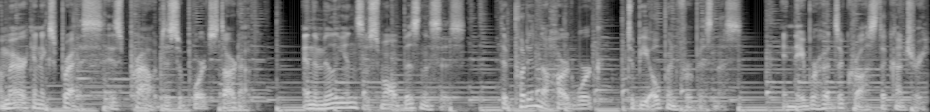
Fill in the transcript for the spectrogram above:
American Express is proud to support startup and the millions of small businesses that put in the hard work to be open for business in neighborhoods across the country.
